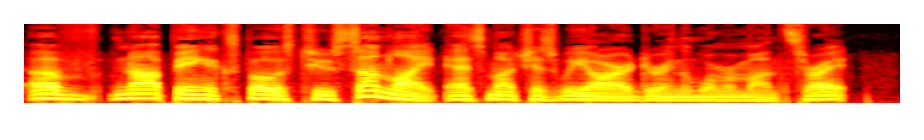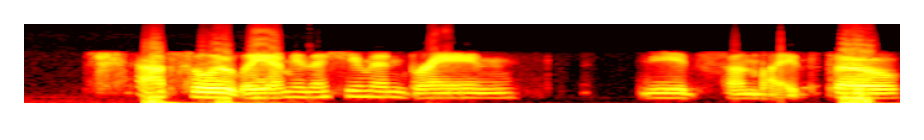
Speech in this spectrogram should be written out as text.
of not being exposed to sunlight as much as we are during the warmer months, right? Absolutely. I mean, the human brain needs sunlight. So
